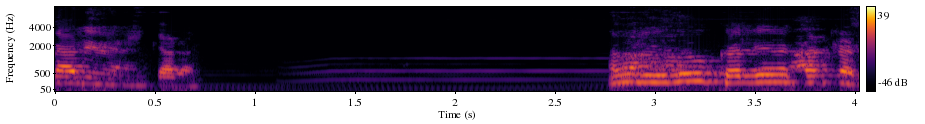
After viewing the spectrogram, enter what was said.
ಮ್ಯಾಲಿನ ಹಾಕ್ಯಾರ ಅಂದ್ರೆ ಇದು ಕಲ್ಲಿನ ಕಟ್ಟಡ.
